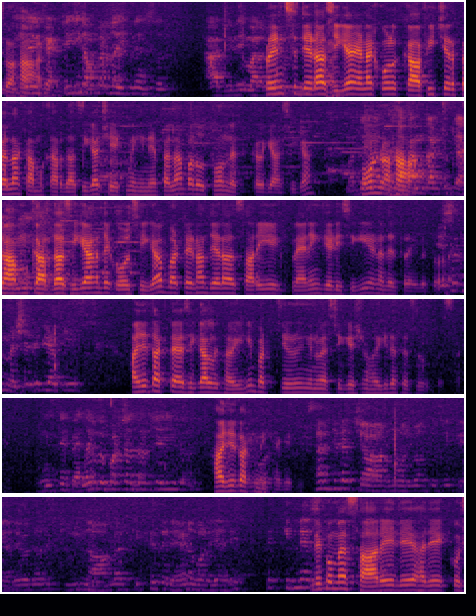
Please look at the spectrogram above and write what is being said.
ਸੋ ਹਾਂ। ਫੈਕਟਰੀ ਜੀ ਕੰਮ ਕਰਦਾ ਜੀ ਪ੍ਰਿੰਸ ਆ ਜਿਹੜੇ ਮਾਲਕ ਪ੍ਰਿੰਸ ਜਿਹੜਾ ਸੀਗਾ ਇਹਨਾਂ ਕੋਲ ਕਾਫੀ ਚਿਰ ਪਹਿਲਾਂ ਕੰਮ ਕਰਦਾ ਸੀਗਾ 6 ਮਹੀਨੇ ਪਹਿਲਾਂ ਪਰ ਉੱਥੋਂ ਨਿਕਲ ਗਿਆ ਸੀਗਾ। ਹੁਣ ਹਾਂ ਕੰਮ ਕਰਦਾ ਸੀਗਾ ਇਹਨਾਂ ਦੇ ਕੋਲ ਸੀਗਾ ਬਟ ਇਹਨਾਂ ਜਿਹੜਾ ਸਾਰੀ ਪਲੈਨਿੰਗ ਜਿਹੜੀ ਸੀਗੀ ਇਹਨਾਂ ਦੇ ਡਰਾਈਵਰ ਦੁਆਰਾ। ਸਰ ਨਸ਼ੇ ਦੇ ਵੀ ਆਦੀ ਹਜੇ ਤੱਕ ਤਾਂ ਐਸੀ ਗੱਲ ਹੋਈ ਨਹੀਂ ਬਟ ਡਿਊਰਿੰਗ ਇਨਵੈਸਟੀਗੇਸ਼ਨ ਹੋਏਗੀ ਤਾਂ ਫਿਰ ਜ਼ਰੂਰ ਦੱਸਾਂਗੇ। ਪ੍ਰਿੰਸ ਤੇ ਪਹਿਲਾਂ ਵੀ ਕੋਈ ਪਰਚਾ ਦਰਜ ਹੈ ਜੀ ਹਜੇ ਤੱਕ ਨਹੀਂ ਹੈਗੇ ਜੀ। ਸਰ ਜਿਹੜੇ ਚਾਰ ਨੌਜਵਾਨ ਤੁਸੀਂ ਕਹਿ ਰਹੇ ਹੋ ਇਹਨਾਂ ਦੇ ਕੀ ਨਾਮ ਹੈ ਕਿੱਥੇ ਦੇ ਰਹਿਣ ਵਾਲੇ ਆ ਇਹ ਤੇ ਕਿੰਨੇ ਦੇਖੋ ਮੈਂ ਸਾਰੇ ਜੇ ਹਜੇ ਕੁਝ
